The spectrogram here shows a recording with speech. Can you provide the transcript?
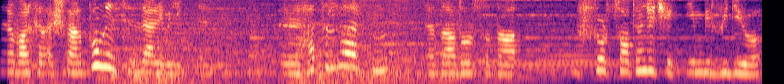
Merhaba arkadaşlar. Bugün sizlerle birlikte e, hatırlarsınız ya daha doğrusu daha 3-4 saat önce çektiğim bir video.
